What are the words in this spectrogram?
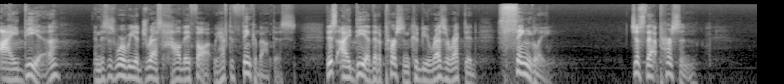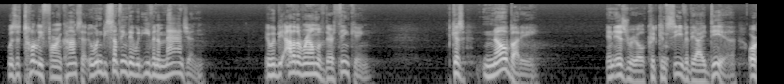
idea, and this is where we address how they thought. We have to think about this. This idea that a person could be resurrected singly, just that person, was a totally foreign concept. It wouldn't be something they would even imagine, it would be out of the realm of their thinking. Because nobody in Israel could conceive of the idea or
